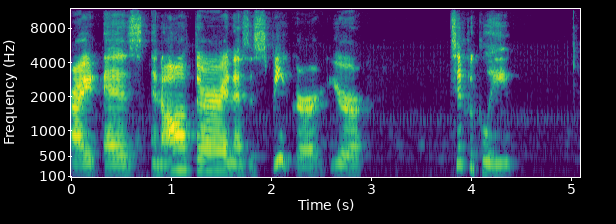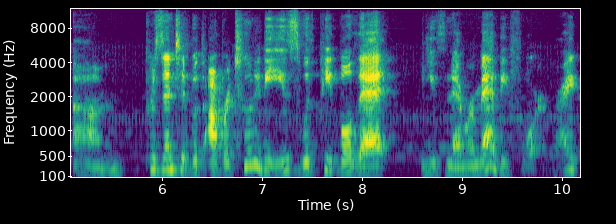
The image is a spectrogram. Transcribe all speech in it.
right? As an author and as a speaker, you're typically um, presented with opportunities with people that you've never met before, right?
